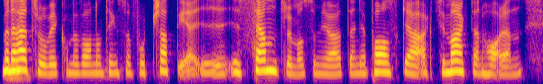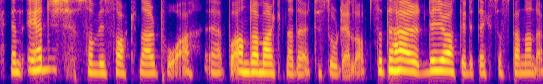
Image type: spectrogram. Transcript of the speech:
Men det här mm. tror vi kommer vara någonting som fortsatt är i, i centrum och som gör att den japanska aktiemarknaden har en, en edge som vi saknar på, på andra marknader till stor del. Så det här det gör att det är lite extra spännande.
